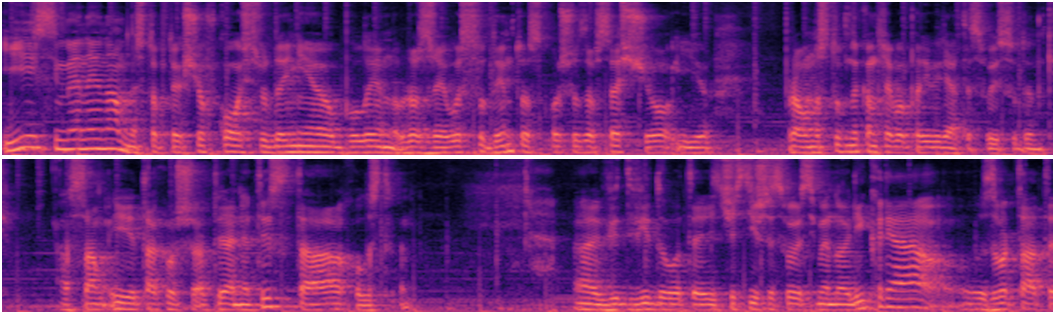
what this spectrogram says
І сімейний анамнез. Тобто, якщо в когось людині були розриви судин, то скоріше за все, що і правонаступникам треба перевіряти свої судинки. А сам і також артеріальний тиск та холестерин. Е, Відвідувати частіше свого сімейного лікаря, звертати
